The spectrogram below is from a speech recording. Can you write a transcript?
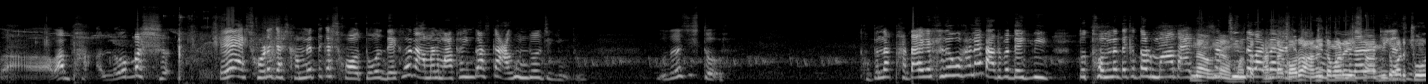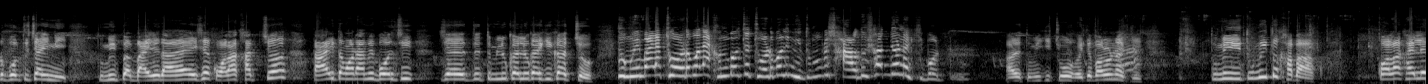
বাবা ভালোবাসা। এ সরে যা সামনে থেকে সর তোর দেখলে না আমার মাথা কিন্তু আজকে আগুন জ্বলছে কিন্তু। বুঝতে পারছিস তো? থোপে না ফাটাই রেখে দেবো ওখানে তারপর দেখবি তোর থমনে দেখে তোর মা বাইরে এসে চিনতে পারবে না করো আমি তোমার এই আমি তোমার চোর বলতে চাইনি। তুমি বাইরে দাঁড়ায় এসে কলা খাচ্ছ তাই তোমার আমি বলছি যে তুমি লুকায় লুকায় কি খাচ্ছ? তুমি বাড়া চোর বলে এখন বলছো চোর বলিনি তুমি তো সাধু সাধ্য নাকি বড্ড? আরে তুমি কি চোর হইতে পারো নাকি? তুমি তুমি তো খাবা। কলা খাইলে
